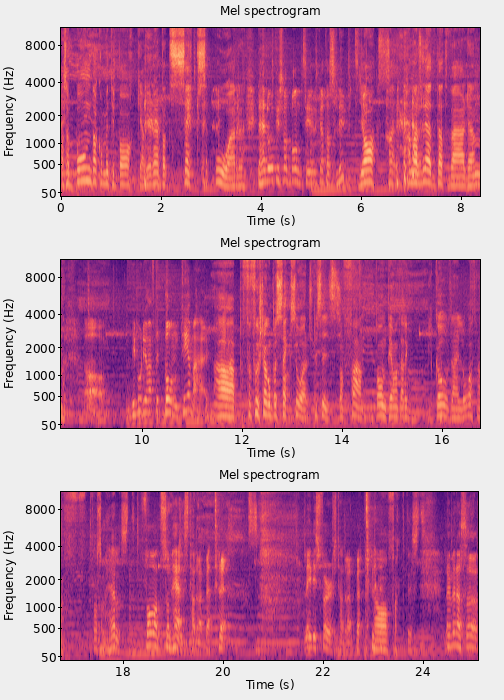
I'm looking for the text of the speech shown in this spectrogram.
Alltså Bond har kommit tillbaka. Vi har väntat sex år. Det här låter ju som att Bond-serien ska ta slut. Ja, han, han har räddat världen. Ja. Vi borde ju haft ett Bond-tema här. Ah, för första gången på sex år. Precis. Vad fan. Bond-temat eller Goldeneye-låtarna. Vad som helst. Vad som helst hade varit bättre. Ladies first hade varit bättre. Ja, faktiskt. Nej men alltså.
